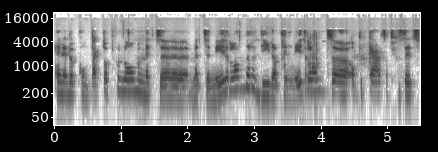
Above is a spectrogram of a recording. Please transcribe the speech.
En heb contact opgenomen met, uh, met de Nederlander, die dat in Nederland uh, op de kaart had gezet.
